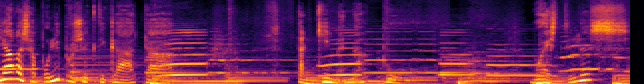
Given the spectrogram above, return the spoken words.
διάβασα πολύ προσεκτικά τα, τα κείμενα που μου έστειλες.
